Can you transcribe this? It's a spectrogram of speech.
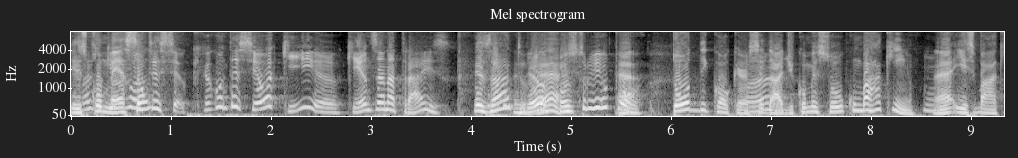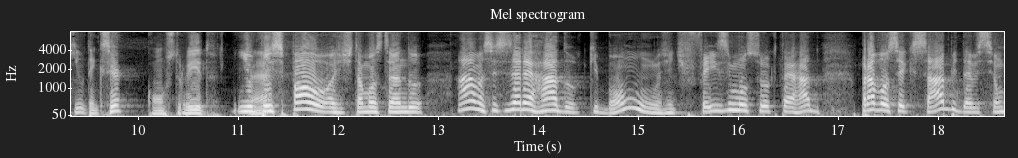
Eles Mas começam- O que, aconteceu? o que que aconteceu aqui, eh, 500 anos atrás? Exato. Entendeu? é. Construiu, pô. É, toda e qualquer Ah. cidade começou com um barraquinho, né? E esse barraquinho tem que ser construído. E o né? principal, a gente tá mostrando. Ah, mas vocês fizeram errado. Que bom, a gente fez e mostrou que tá errado. Pra você que sabe, deve ser um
